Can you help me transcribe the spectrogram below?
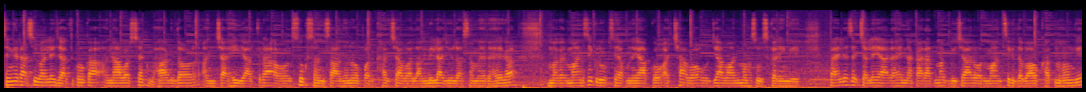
सिंह राशि वाले जातकों का अनावश्यक भाग दौड़, अनचाही यात्रा और सुख संसाधनों पर खर्चा वाला मिला जुला समय रहेगा, मगर मानसिक रूप से अपने आप को अच्छा व ऊर्जावान महसूस करेंगे। पहले से चले आ रहे नकारात्मक विचार और मानसिक दबाव खत्म होंगे।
